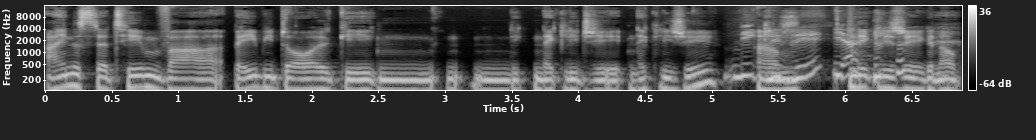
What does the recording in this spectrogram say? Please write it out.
eines der Themen war Babydoll gegen Negligé. Negligé? Negligé, ähm, ja. Negligé, genau.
